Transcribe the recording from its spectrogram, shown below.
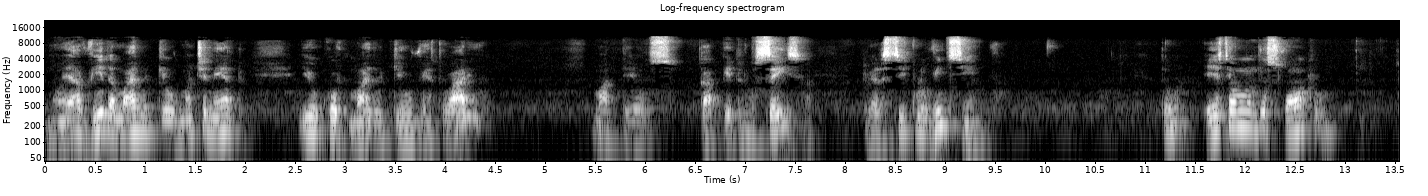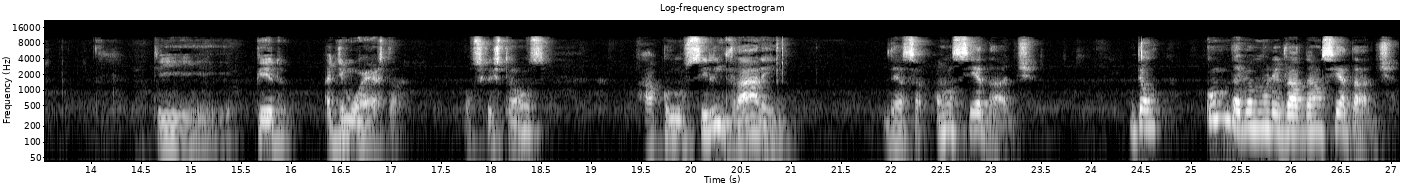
Não é a vida mais do que o mantimento, e o corpo mais do que o virtuário? Mateus capítulo 6, versículo 25. Então, este é um dos pontos que Pedro admoesta os cristãos a como se livrarem dessa ansiedade. Então, como devemos livrar da ansiedade?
